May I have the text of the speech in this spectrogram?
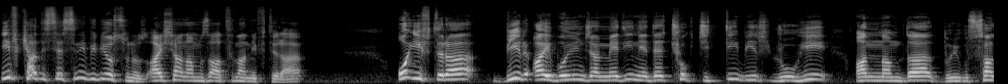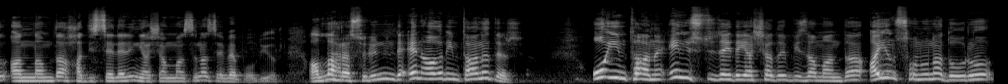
İfk hadisesini biliyorsunuz Ayşe anamıza atılan iftira. O iftira bir ay boyunca Medine'de çok ciddi bir ruhi anlamda duygusal anlamda hadiselerin yaşanmasına sebep oluyor. Allah Resulü'nün de en ağır imtihanıdır. O imtihanı en üst düzeyde yaşadığı bir zamanda ayın sonuna doğru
